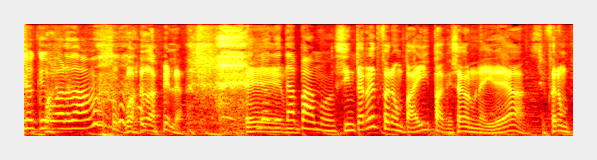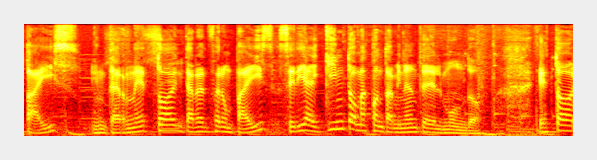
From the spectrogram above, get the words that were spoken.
Lo que guardamos. Guárdamela. Lo que tapamos. Si Internet fuera un país, para que se hagan una idea, si fuera un país, Internet, todo Internet fuera un país, sería el quinto más contaminante del mundo. Esto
